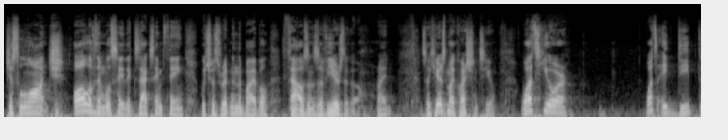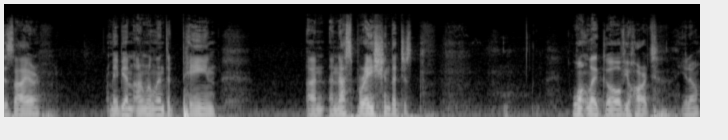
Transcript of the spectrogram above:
Just launch. All of them will say the exact same thing, which was written in the Bible thousands of years ago, right? So here's my question to you What's your, what's a deep desire, maybe an unrelented pain, an, an aspiration that just won't let go of your heart, you know?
